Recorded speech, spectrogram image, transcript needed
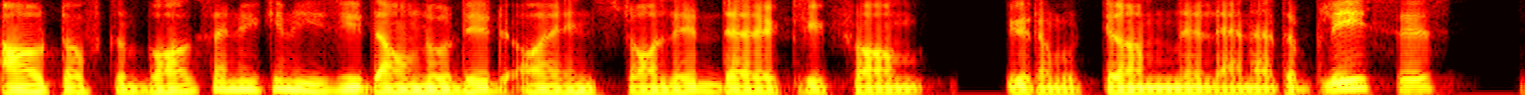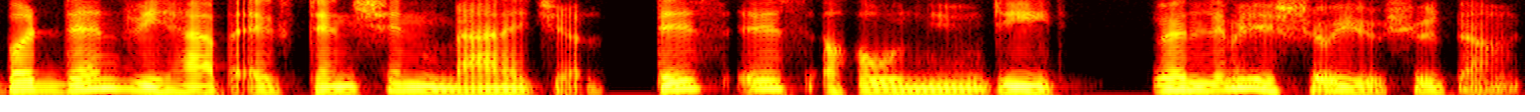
out of the box and you can easily download it or install it directly from, you know, terminal and other places. But then we have Extension Manager. This is a whole new deed. Well, let me just show you, shoot down.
